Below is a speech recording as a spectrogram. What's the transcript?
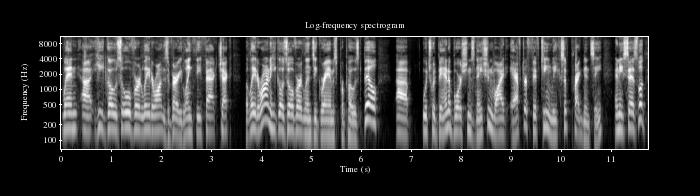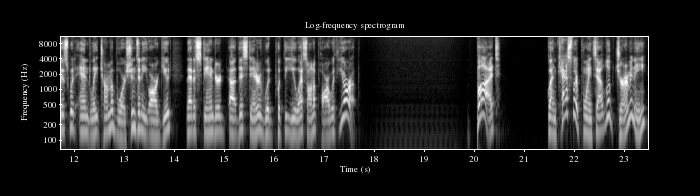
when uh, he goes over later on. It's a very lengthy fact check, but later on he goes over Lindsey Graham's proposed bill, uh, which would ban abortions nationwide after 15 weeks of pregnancy. And he says, look, this would end late term abortions. And he argued that a standard, uh, this standard would put the U.S. on a par with Europe. But Glenn Kessler points out, look, Germany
